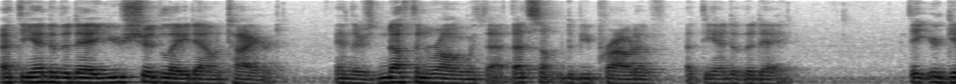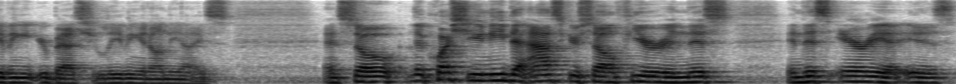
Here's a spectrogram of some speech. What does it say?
At the end of the day, you should lay down tired. And there's nothing wrong with that. That's something to be proud of at the end of the day. That you're giving it your best, you're leaving it on the ice. And so the question you need to ask yourself here in this in this area is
